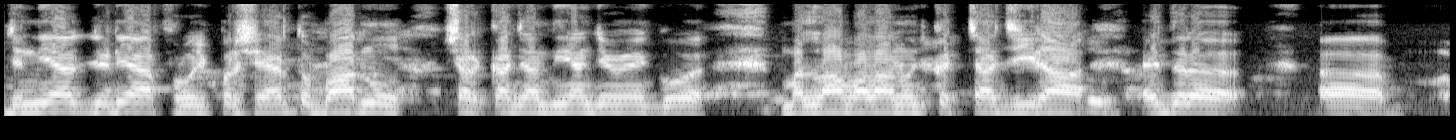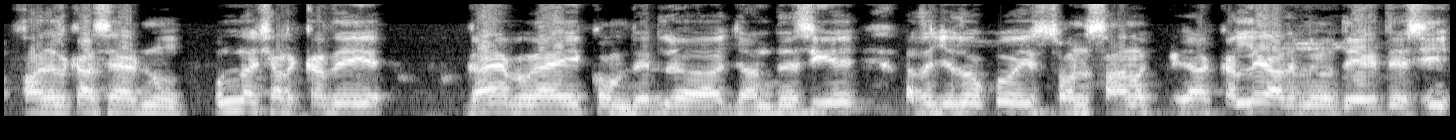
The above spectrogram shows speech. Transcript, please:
ਜਿੰਨੀਆਂ ਜਿਹੜੀਆਂ ਫਿਰੋਜ਼ਪੁਰ ਸ਼ਹਿਰ ਤੋਂ ਬਾਹਰ ਨੂੰ ਸੜਕਾਂ ਜਾਂਦੀਆਂ ਜਿਵੇਂ ਮੱਲਾਂ ਵਾਲਾ ਨੂੰ ਕੱਚਾ ਜੀਰਾ ਇਧਰ ਫਾਜ਼ਿਲਕਾ ਸਾਈਡ ਨੂੰ ਉਹਨਾਂ ਸੜਕਾਂ ਦੇ ਗਾਏ ਬਗਾਏ ਘੁੰਮਦੇ ਜਾਂਦੇ ਸੀਗੇ ਅਤੇ ਜਦੋਂ ਕੋਈ ਸੁਨਸਾਨ ਜਾਂ ਇਕੱਲੇ ਆਦਮੀ ਨੂੰ ਦੇਖਦੇ ਸੀ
